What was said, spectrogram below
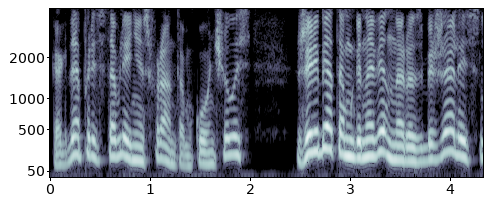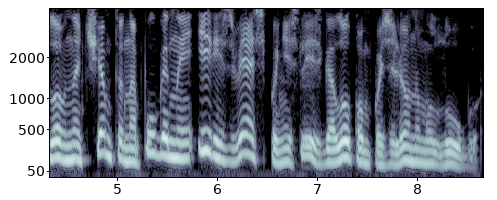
Когда представление с Франтом кончилось, жеребята мгновенно разбежались, словно чем-то напуганные, и, резвясь, понеслись галопом по зеленому лугу.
